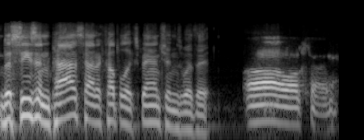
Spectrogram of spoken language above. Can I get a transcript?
The season pass had a couple expansions with it. Oh, okay.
